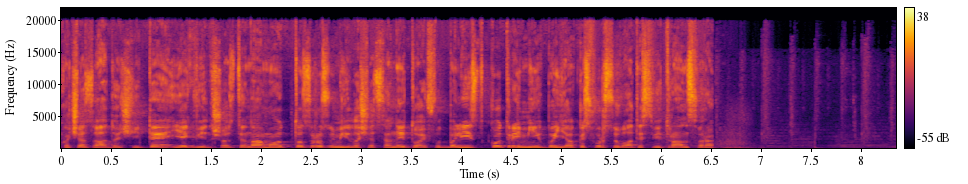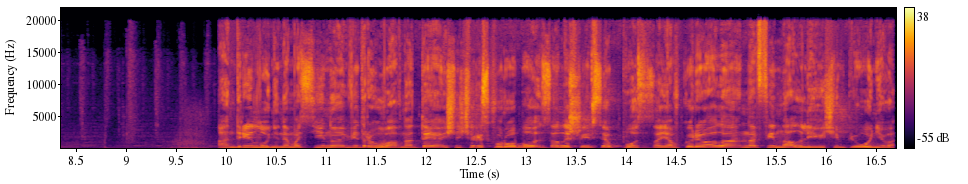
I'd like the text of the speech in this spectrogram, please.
Хоча згадуючи те, як він йшов з Динамо, то зрозуміло, що це не той футболіст, котрий міг би якось форсувати свій трансфер. Андрій Лунін емоційно відреагував на те, що через хворобу залишився поза заявкою Реала на фінал Ліги Чемпіонів.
